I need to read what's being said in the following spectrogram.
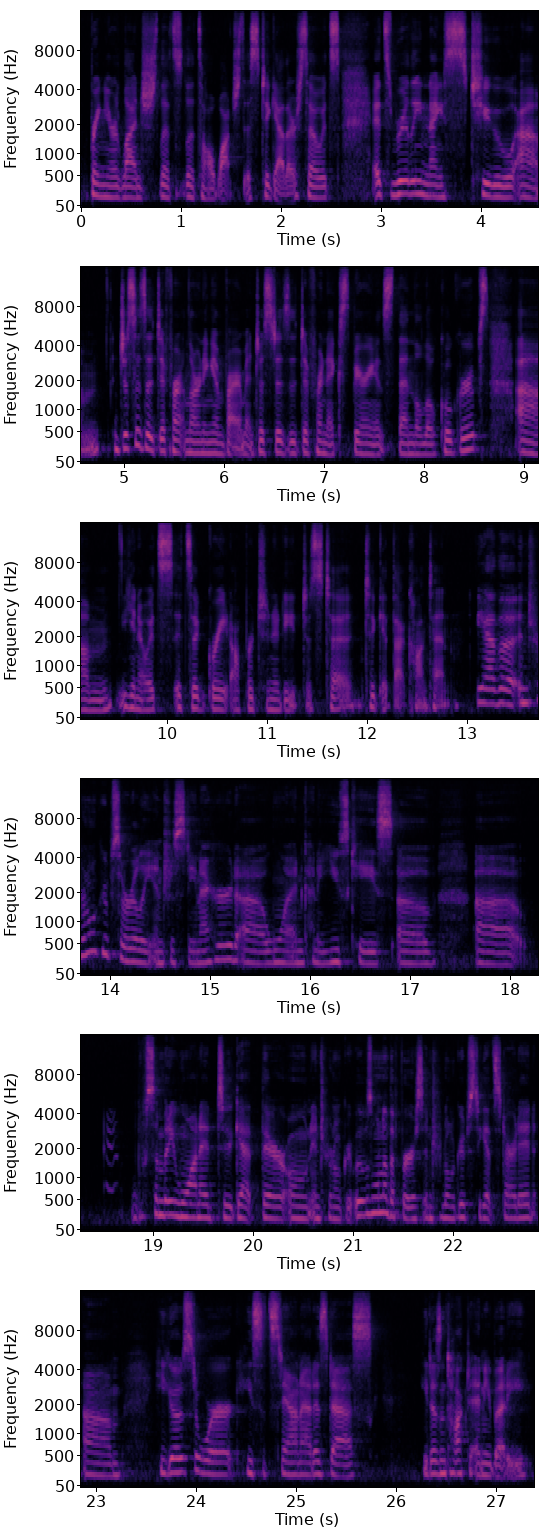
bring your lunch. Let's let's all watch this together. So it's it's really nice to um, just as a different learning environment, just as a different experience than the local groups. Um, you know, it's it's a great opportunity just to to get that content. Yeah, the internal groups are really interesting. I heard uh, one kind of use case of uh, somebody wanted to get their own internal group. It was one of the first internal groups to get started. Um, he goes to work, he sits down at his desk, he doesn't talk to anybody.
